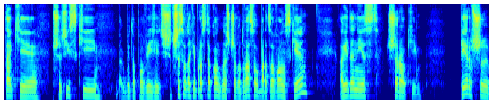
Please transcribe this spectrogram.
takie przyciski, jakby to powiedzieć, trzy są takie prostokątne, z czego dwa są bardzo wąskie, a jeden jest szeroki. Pierwszy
